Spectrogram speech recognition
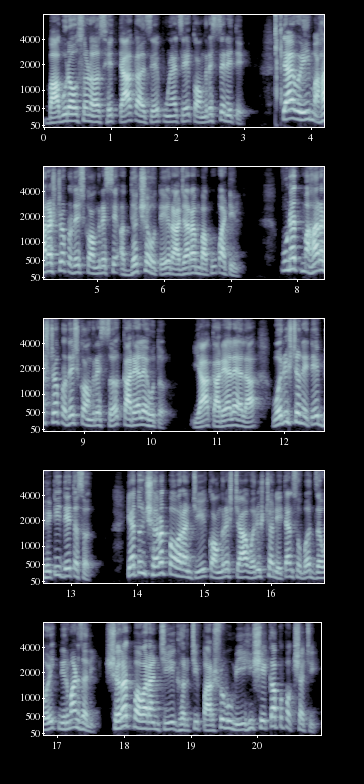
बाबूराव सणस हे त्या काळचे पुण्याचे काँग्रेसचे नेते. त्यावेळी महाराष्ट्र प्रदेश काँग्रेसचे अध्यक्ष होते राजाराम बापू पाटील. पुण्यात महाराष्ट्र प्रदेश काँग्रेसचं कार्यालय होतं. या कार्यालयाला वरिष्ठ नेते भेटी देत असत. यातून शरद पवारांची काँग्रेसच्या वरिष्ठ नेत्यांसोबत जवळीक निर्माण झाली. शरद पवारांची घरची पार्श्वभूमी ही शेकाप पक्षाची.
